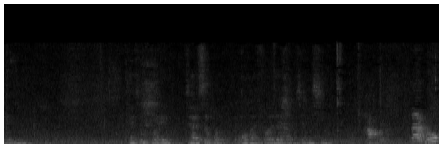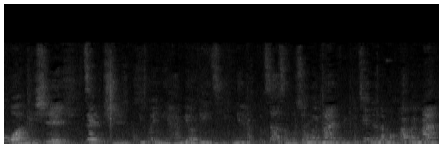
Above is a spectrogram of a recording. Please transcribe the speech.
权益，才是回才是回我们回的审慎性。好，那如果你是增值，因为你还没有利息，你还不知道什么时候会卖，你不见得那么快会卖。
